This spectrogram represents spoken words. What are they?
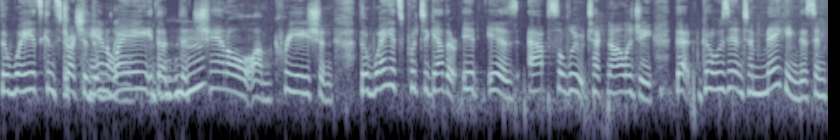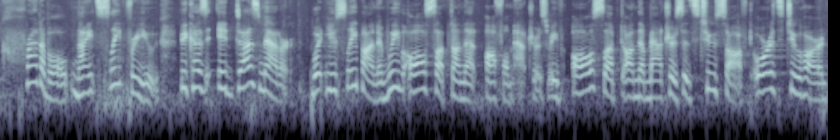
the way it's constructed, the, the way, the, mm -hmm. the mm-hmm. channel um, creation, the way it's put together, it is absolute technology that goes into making this incredible night's sleep for you because it does matter what you sleep on. And we've all slept on that awful mattress. We've all slept on the mattress it's too soft or it's too hard.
